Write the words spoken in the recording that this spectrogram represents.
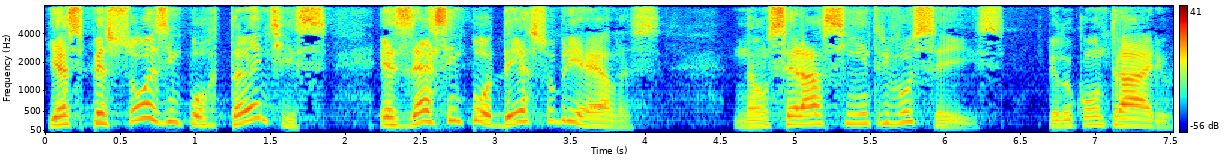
e as pessoas importantes exercem poder sobre elas. Não será assim entre vocês. Pelo contrário,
